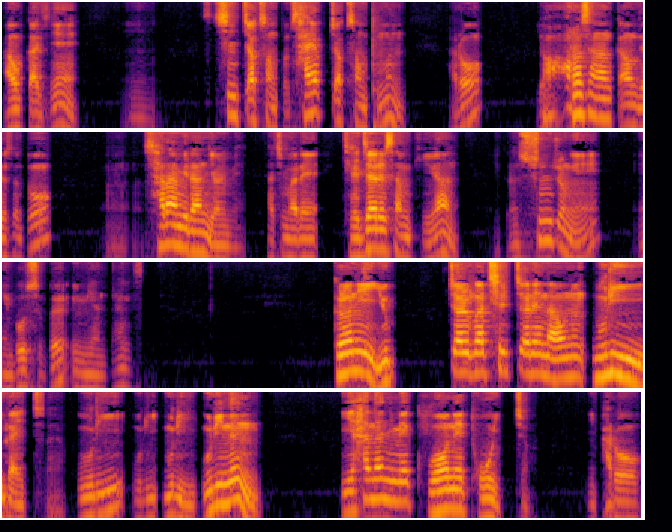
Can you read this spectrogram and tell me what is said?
아홉 가지의 신적 성품, 사역적 성품은 바로 여러 상황 가운데서도 어, 사람이란 열매, 다시 말해 제자를 삼기 위한 그런 순종의 모습을 의미한다 하겠습니다. 그러니 6절과 7절에 나오는 우리가 있어요. 우리, 우리, 우리. 우리는 이 하나님의 구원의 도 있죠. 바로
